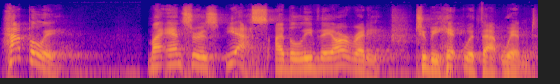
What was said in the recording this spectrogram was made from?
Happily, my answer is yes, I believe they are ready to be hit with that wind.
